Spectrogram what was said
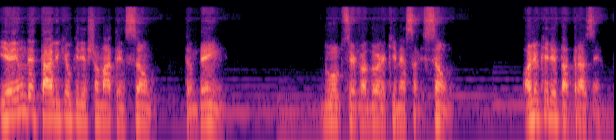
E aí um detalhe que eu queria chamar a atenção também do observador aqui nessa lição, olha o que ele está trazendo.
